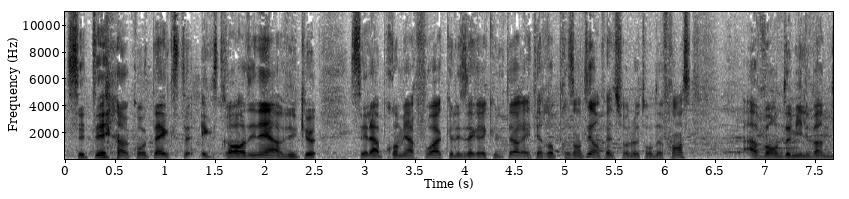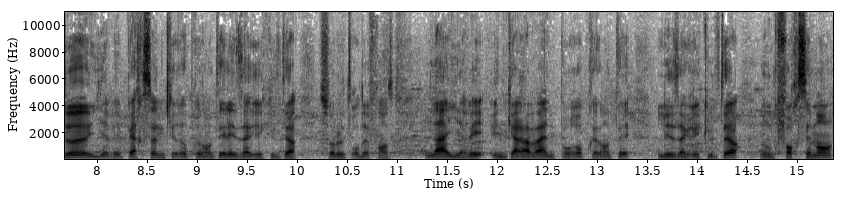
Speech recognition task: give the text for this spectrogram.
c'était un contexte extraordinaire, vu que c'est la première fois que les agriculteurs étaient représentés en fait sur le Tour de France avant 2022, il n'y avait personne qui représentait les agriculteurs sur le Tour de France. Là, il y avait une caravane pour représenter les agriculteurs. Donc forcément,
